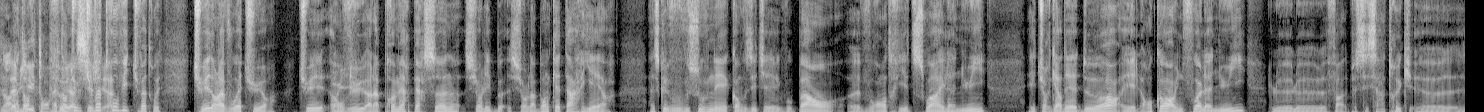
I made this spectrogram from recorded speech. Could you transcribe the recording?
Non, la attends, ville est en feu. Attends, tu, tu vas trop vite, tu vas trop vite. Tu es dans la voiture, tu es en Oui. vue à la première personne sur, les, sur la banquette arrière. Est-ce que vous vous souvenez quand vous étiez avec vos parents, euh, vous rentriez de soirée la nuit et tu regardais dehors et encore une fois la nuit, le, le, c'est un truc. euh,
